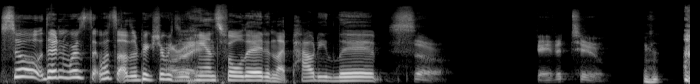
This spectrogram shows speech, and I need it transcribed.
So then, what's the, what's the other picture with All your right. hands folded and like pouty lips? So, David too.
